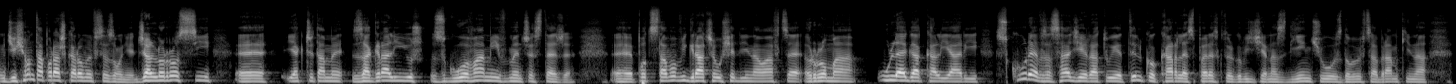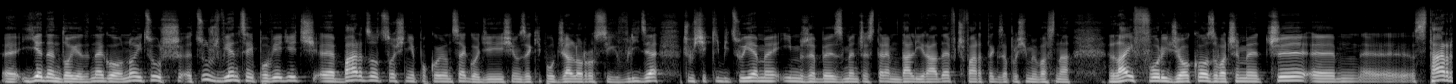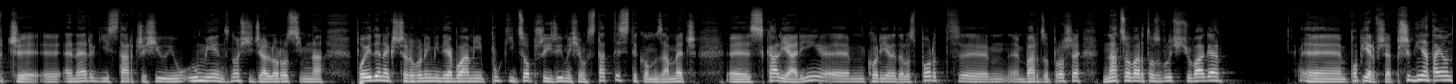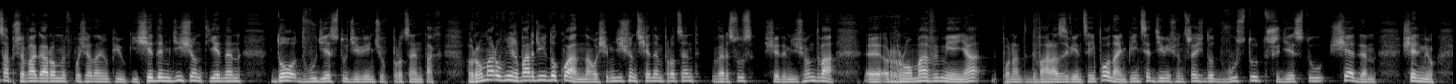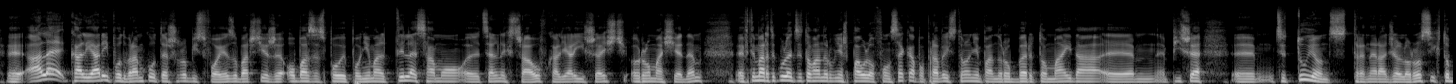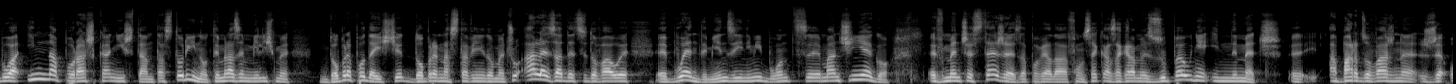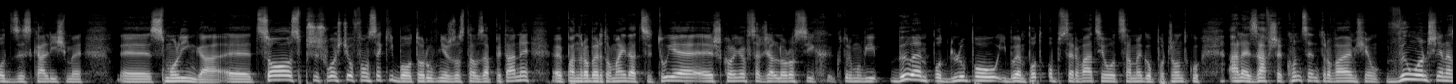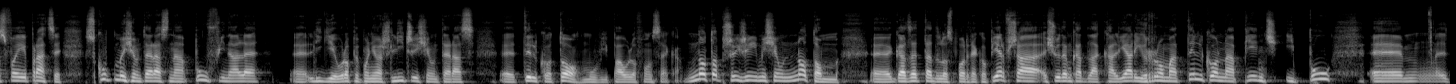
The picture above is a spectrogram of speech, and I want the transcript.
Dziesiąta porażka Romy w sezonie. Giallorossi, e, jak czytamy, zagrali już z głowami w Manchesterze. E, podstawowi gracze usiedli na ławce. Roma ulega Cagliari. Skórę w zasadzie ratuje tylko Carles Perez, którego widzicie na zdjęciu, zdobywca bramki na 1 do 1. No i cóż, cóż więcej powiedzieć, bardzo coś niepokojącego dzieje się z ekipą Giallo Rossich w lidze. Oczywiście kibicujemy im, żeby z Manchesterem dali radę. W czwartek zaprosimy Was na live Forigioko. Zobaczymy, czy starczy energii, starczy sił i umiejętności Giallorossim na pojedynek z Czerwonymi Diabłami. Póki co przyjrzyjmy się statystykom za mecz e, z Cagliari. Corriere dello Sport, bardzo proszę. Na co warto zwrócić uwagę? E, po pierwsze, przygniatająca przewaga Romy w posiadaniu piłki 71 do 29%. Roma również bardziej dokładna 87% versus 72. E, Roma wymienia ponad dwa razy więcej podań 596 do 237. 7. E, ale Cagliari pod bramką też robi swoje. Zobaczcie, że oba zespoły po niemal tyle samo celnych strzałów. Cagliari 6, Roma 7. W tym artykule cytowany również Paulo Fonseca. Po prawej stronie pan Roberto Majda pisze, cytując trenera Giallorossich, to była inna porażka niż tamta z Torino. Tym razem mieliśmy dobre podejście, dobre nastawienie do meczu, ale zadecydowały e, błędy, między innymi błąd e, Manciniego. W Manchesterze, zapowiada Fonseca, zagramy zupełnie inny mecz, e, a bardzo ważne, że odzyskaliśmy Smolinga. Co z przyszłością Fonseki, bo to również został zapytany. Pan Roberto Majda cytuje szkoleniowca Giallorossich, który mówi, byłem pod lupą i byłem pod obserwacją od samego początku, ale zawsze koncentrowałem się wyłącznie na swojej pracy. Skupmy się teraz na półfinale Ligi Europy, ponieważ liczy się teraz e, tylko to, mówi Paulo Fonseca. No to przyjrzyjmy się notom. E, Gazeta dello Sport jako pierwsza, siódemka dla Cagliari, Roma tylko na 5,5.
